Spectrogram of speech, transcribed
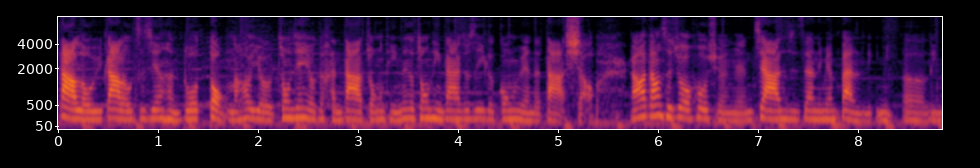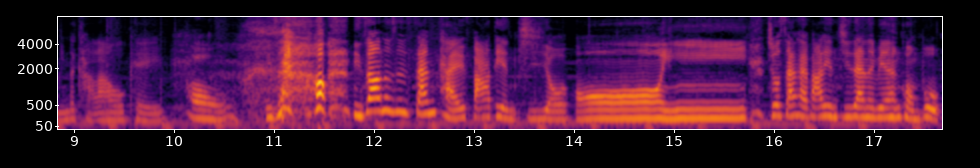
大楼与大楼之间很多栋，然后有中间有个很大的中庭，那个中庭大概就是一个公园的大小。然后当时就有候选人假日在那边办李明呃李明的卡拉 OK 哦，你知道 你知道那是三台发电机哦哦咦，就三台发电机在那边很恐怖，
